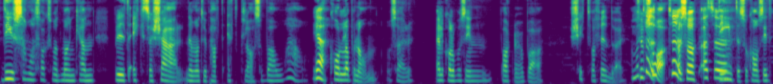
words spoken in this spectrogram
Det är ju samma sak som att man kan bli lite extra kär när man typ haft ett glas och bara wow. Ja. Kolla på någon och så här, eller kolla på sin partner och bara shit vad fin du är. men typ, typ, så. typ. Alltså, Alltså- det är inte så konstigt.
